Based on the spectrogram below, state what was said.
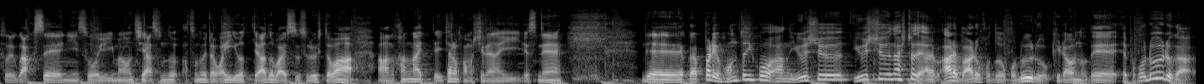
そういう学生にそういう今のうち遊んど遊んどいた方がいいよってアドバイスする人はあの考えていたのかもしれないですね。でやっぱり本当にこうあの優秀優秀な人であればあればあるほどこうルールを嫌うのでやっぱこうルールが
